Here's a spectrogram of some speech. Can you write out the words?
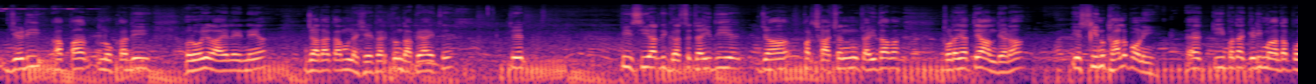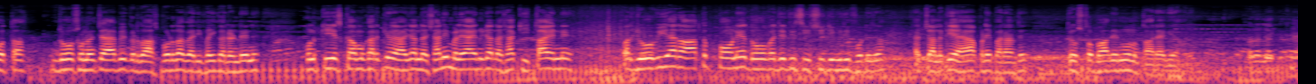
ਜਿਹੜੀ ਆਪਾਂ ਲੋਕਾਂ ਦੀ ਰੋਜ਼ ਰਾਏ ਲੈਂਦੇ ਆ ਜ਼ਿਆਦਾ ਕੰਮ ਨਸ਼ੇ ਕਰਕੇ ਹੁੰਦਾ ਪਿਆ ਇੱਥੇ, ਤੇ ਪੀਸੀਆਰ ਦੀ ਗਸ਼ਤ ਚਾਹੀਦੀ ਹੈ ਜਾਂ ਪ੍ਰਸ਼ਾਸਨ ਨੂੰ ਚਾਹੀਦਾ ਵਾ ਥੋੜਾ ਜਿਹਾ ਧਿਆਨ ਦੇਣਾ, ਇਸ ਚੀਜ਼ ਨੂੰ ਠੱਲ ਪਾਉਣੀ। ਇਹ ਕੀ ਪਤਾ ਕਿਹੜੀ ਮਾਂ ਦਾ ਪੁੱਤ ਆ ਜੋ ਸੁਣਨ ਚ ਆਇਆ ਵੀ ਗੁਰਦਾਸਪੁਰ ਦਾ ਵੈਰੀਫਾਈ ਕਰਨ ਦੇ ਨੇ। ਹੁਣ ਕੇਸ ਕੰਮ ਕਰਕੇ ਹੋਇਆ ਜਾਂ ਨਸ਼ਾ ਨਹੀਂ ਮਿਲਿਆ ਇਹਨੂੰ ਜਾਂ ਨਸ਼ਾ ਕੀਤਾ ਇਹਨੇ, ਪਰ ਜੋ ਵੀ ਹੈ ਰਾਤ ਪੌਣੇ 2 ਵਜੇ ਦੀ ਸੀਸੀਟੀਵੀ ਦੀ ਫੁਟੇਜ ਆ, ਇਹ ਚੱਲ ਕੇ ਆਇਆ ਆਪਣੇ ਪੈਰਾਂ ਤੇ ਤੇ ਉਸ ਤੋਂ ਬਾਅਦ ਇਹਨੂੰ ਉਤਾਰਿਆ ਗਿਆ। ਪਤਾ ਲੱਗਾ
